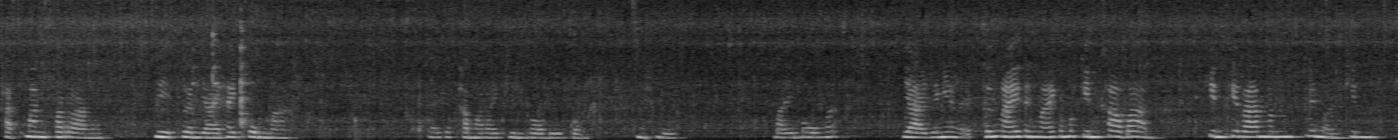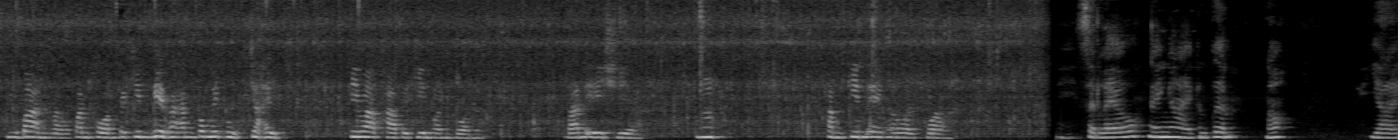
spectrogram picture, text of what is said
ผัดมันฝรั่ง นี่เพื่อนยายให้กุ้งมายายจะทำอะไรกินรอดูก่อนนี่ดูใบโมงอะยายอย่างเงี้ยแหละถึงไหนถึงไหนก็มากินข้าวบ้าน กินที่ร้านมันไม่เหมือนกินอยู่บ้านเราวันก่อนไปกินที่ร้านก็ไม่ถูกใจ ที่ว่าพาไปกินวันก่อนอะร้านเอเชียนะทำกินเองอร่อยกว่า เสร็จแล้วง่ายๆเพื่อนๆเนาะยาย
